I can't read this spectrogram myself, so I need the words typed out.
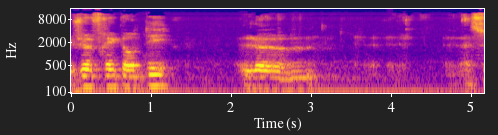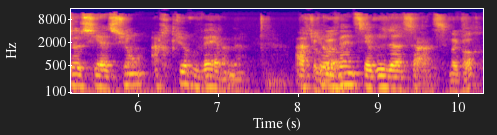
je fréquentais le- l'association Arthur Verne. Arthur Arthur Verne. C'est rue d'Assas. D'accord.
